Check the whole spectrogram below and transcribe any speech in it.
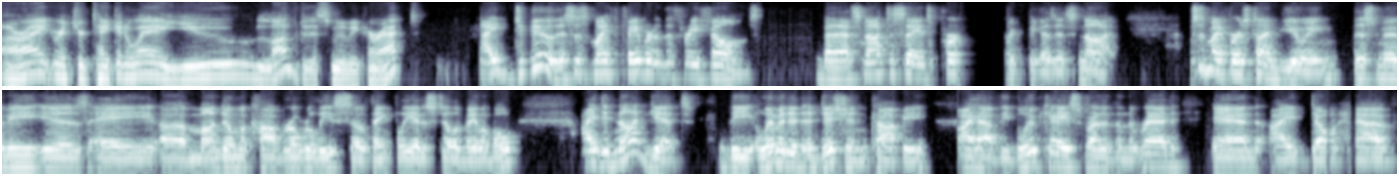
All right, Richard, take it away. You loved this movie, correct? I do. This is my favorite of the three films. But that's not to say it's perfect because it's not. This is my first time viewing. This movie is a uh, Mondo Macabro release, so thankfully it is still available. I did not get the limited edition copy. I have the blue case rather than the red, and I don't have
